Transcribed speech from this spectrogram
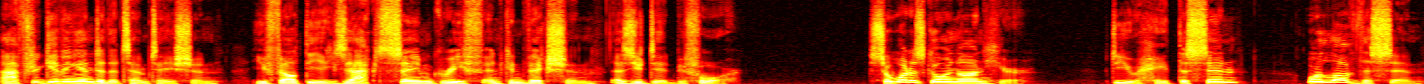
After giving in to the temptation, you felt the exact same grief and conviction as you did before. So, what is going on here? Do you hate the sin or love the sin?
